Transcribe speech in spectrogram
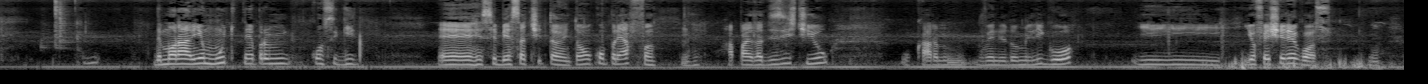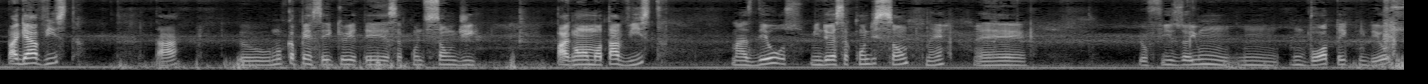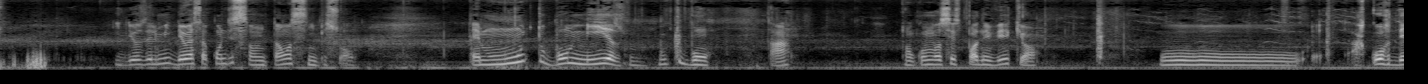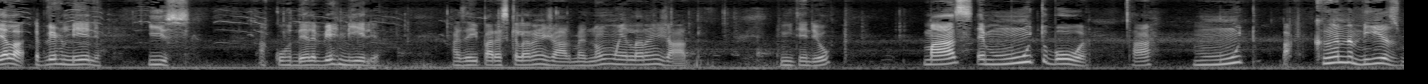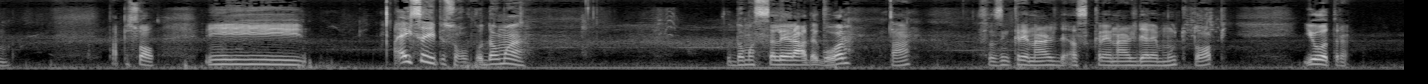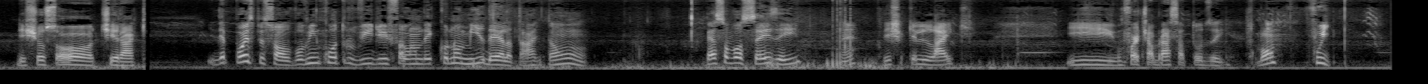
demoraria muito tempo para mim conseguir é, receber essa Titan. Então eu comprei a Fan. Né? O rapaz lá desistiu, o cara, o vendedor me ligou e, e eu fechei negócio. Né? Paguei à vista, tá? Eu nunca pensei que eu ia ter essa condição de pagar uma moto à vista, mas Deus me deu essa condição, né? É, eu fiz aí um, um, um voto aí com Deus e Deus ele me deu essa condição. Então assim, pessoal, é muito bom mesmo, muito bom, tá? Então, como vocês podem ver aqui, ó, o a cor dela é vermelha. Isso. A cor dela é vermelha. Mas aí parece que é laranjado, mas não é laranjado. Entendeu? Mas é muito boa, tá? Muito bacana mesmo. Tá, pessoal? E é isso aí, pessoal. Vou dar uma Vou dar uma acelerada agora, tá? Essas engrenagens, as engrenagens dela é muito top. E outra, deixa eu só tirar aqui. E depois, pessoal, vou vir com outro vídeo aí falando da economia dela, tá? Então, peço a vocês aí, né? Deixa aquele like. E um forte abraço a todos aí, tá bom? Fui!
